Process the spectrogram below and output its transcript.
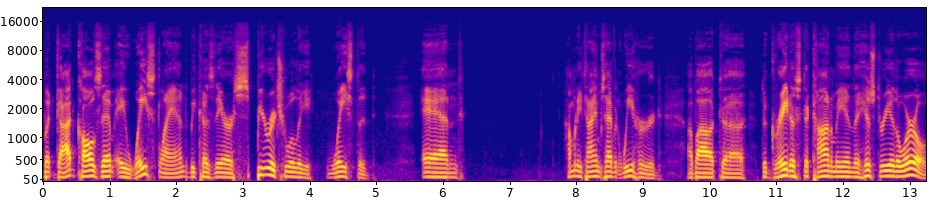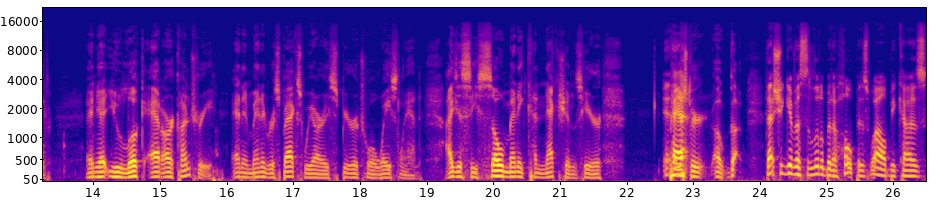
but God calls them a wasteland because they are spiritually wasted. And how many times haven't we heard about uh, the greatest economy in the history of the world? And yet you look at our country, and in many respects, we are a spiritual wasteland. I just see so many connections here And that- Pastor, oh, go, that should give us a little bit of hope as well because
